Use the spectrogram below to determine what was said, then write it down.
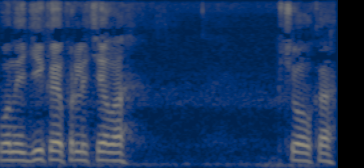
Вон и дикая пролетела пчелка.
